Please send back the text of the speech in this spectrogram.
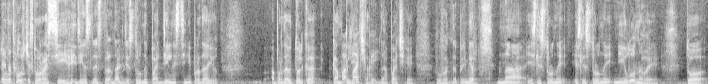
Это то, творческое. То, то Россия единственная страна, где струны по отдельности не продают, а продают только комплектом. пачкой. Да, пачкой. Вот, например, на, если струны, если струны нейлоновые, то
